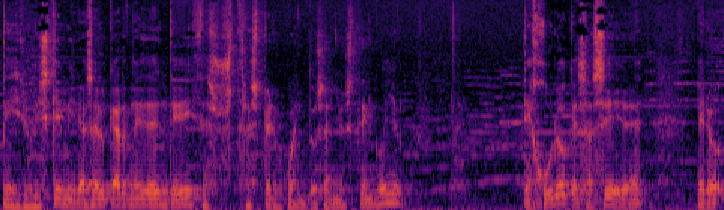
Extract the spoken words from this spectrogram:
pero es que miras el carnet de identidad y dices, ostras, pero ¿cuántos años tengo yo? Te juro que es así, ¿eh? Pero,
